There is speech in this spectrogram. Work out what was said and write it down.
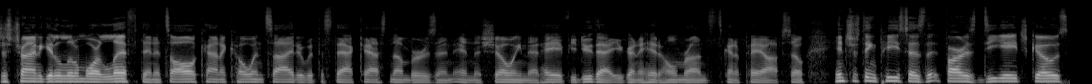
just trying to get a little more lift, and it's all kind of coincided with the Statcast numbers and, and the showing that hey, if you do that, you're going to hit home runs. It's going to pay off. So interesting piece as far as DH goes.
